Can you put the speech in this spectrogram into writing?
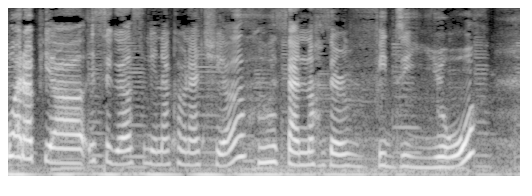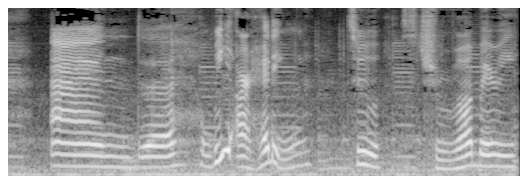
what up y'all? It's the girl selena coming at you with another video. And uh, we are heading to strawberry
